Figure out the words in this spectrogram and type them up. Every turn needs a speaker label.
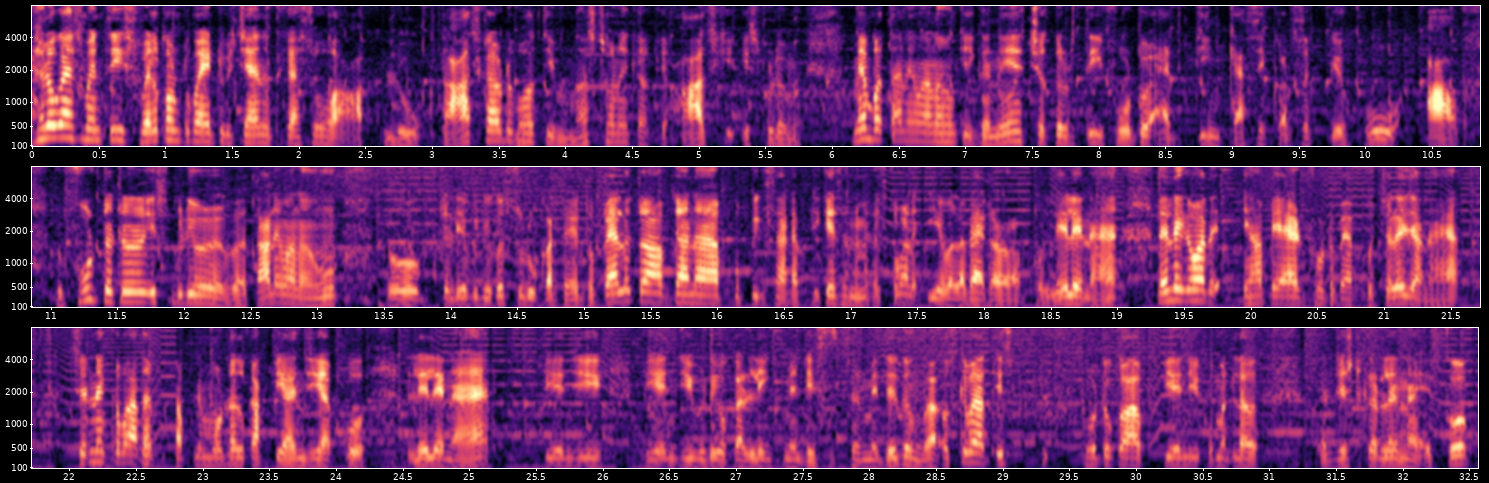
Speaker 1: Hello guys मैं welcome to my YouTube channel कैसे हो आप लोग? तो आज का वीडियो बहुत ही मस्त होने का कि आज की इस वीडियो में मैं बताने वाला हूँ कि गणेश चतुर्थी फ़ोटो एडिटिंग कैसे कर सकते हो आप? तो फुल ट्यूटोरियल इस वीडियो में बताने वाला हूँ। तो चलिए वीडियो को शुरू करते हैं। तो पहले तो आप जाना है आपको पिक्सार्ट एप्लीकेशन में। उसके बाद ये वाला बैकग्राउंड आपको ले लेना है। लेने के बाद यहाँ पर एड फ़ोटो पे आपको चले जाना है। चलने के बाद अपने मॉडल का पीएनजी आपको ले लेना है। पीएनजी पीएनजी वीडियो का लिंक मैं डिस्क्रिप्शन में दे दूँगा। उसके बाद इस फ़ोटो को आप पीएनजी को मतलब एडजस्ट कर लेना है इसको।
